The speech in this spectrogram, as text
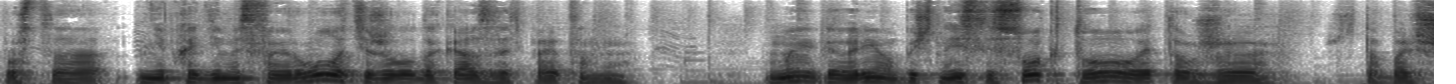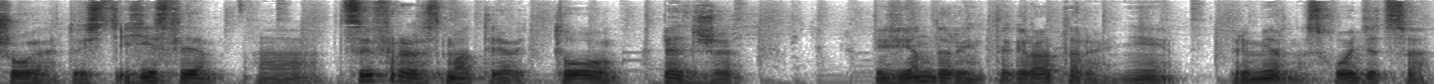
просто необходимость фаервола тяжело доказывать, поэтому мы говорим обычно, если сок, то это уже что-то большое. То есть, если э, цифры рассматривать, то, опять же, вендоры, интеграторы, они примерно сходятся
